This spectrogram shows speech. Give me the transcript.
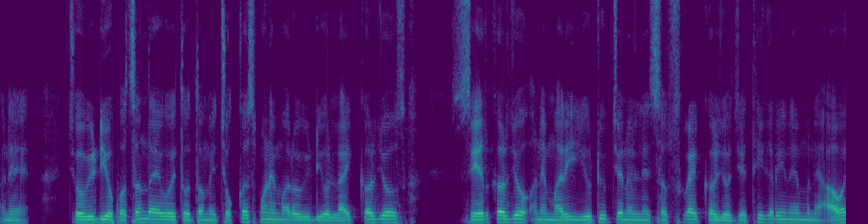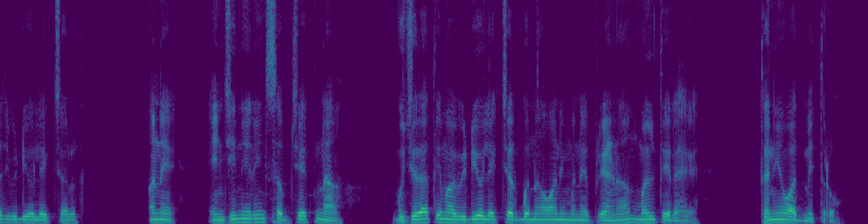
અને જો વીડિયો પસંદ આવ્યો હોય તો તમે ચોક્કસપણે મારો વીડિયો લાઇક કરજો. શેર કરજો અને મારી યુટ્યુબ ચેનલને સબસ્ક્રાઈબ કરજો, જેથી કરીને મને આવા જ વીડિયો લેક્ચર અને એન્જિનિયરિંગ સબ્જેક્ટના ગુજરાતીમાં વીડિયો લેક્ચર બનાવવાની મને પ્રેરણા મળતી રહે. ધન્યવાદ મિત્રો.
